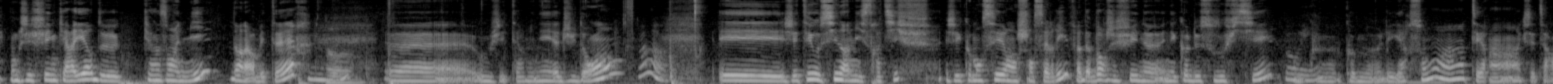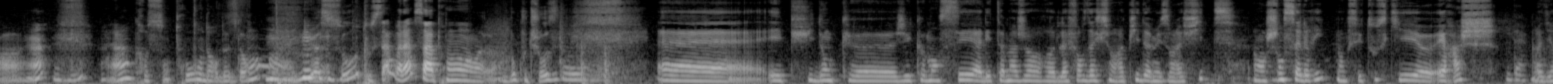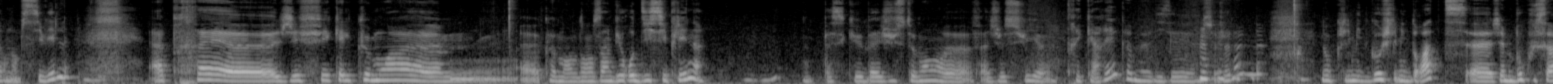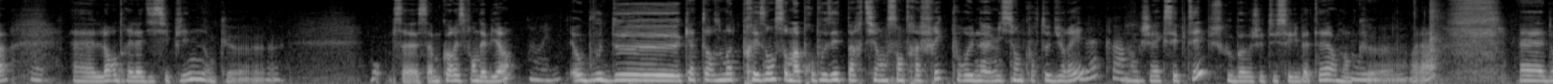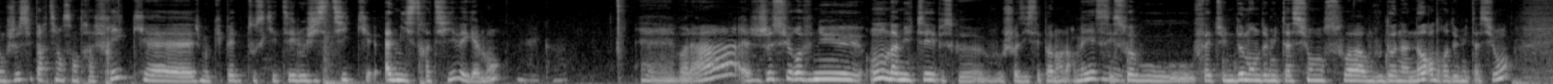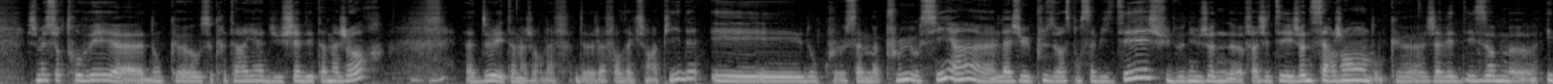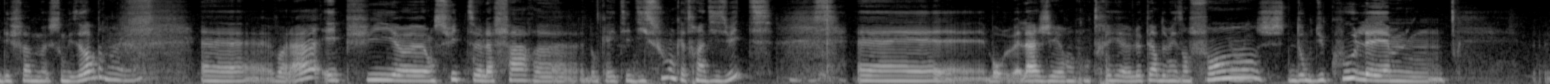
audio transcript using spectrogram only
Donc j'ai fait une carrière de 15 ans et demi dans l'armée de terre, Mhm. euh, où j'ai terminé adjudant. Oh. Et j'étais aussi dans l'administratif. J'ai commencé en chancellerie. Enfin, d'abord, j'ai fait une, une école de sous-officier, Oui. donc, euh, comme euh, les garçons, hein, terrain, etc. hein. Mhm. Voilà, on creuse son trou, on dort dedans, avec le assaut, tout ça. Voilà, ça apprend euh, beaucoup de choses. Oui. Euh, et puis donc, j'ai commencé à l'état-major de la force d'action rapide à Maison Lafitte, en chancellerie. Donc, c'est tout ce qui est RH, on va dire, dans le civil. Oui. Après, euh, j'ai fait quelques mois euh, euh, comment, dans un bureau de discipline. Mhm. Parce que ben, justement, je suis très carré, comme disait ce jeune homme. Donc limite gauche, limite droite. J'aime beaucoup ça, Ouais. L'ordre et la discipline. Donc bon, ça, ça me correspondait bien. Oui. Au bout de 14 mois de présence, on m'a proposé de partir en Centrafrique pour une mission de courte durée. Donc j'ai accepté, puisque bah, j'étais célibataire, donc Oui. euh, voilà. Euh, donc je suis partie en Centrafrique, euh, je m'occupais de tout ce qui était logistique administrative également. Euh, voilà, je suis revenue, on m'a muté parce que vous choisissez pas dans l'armée, c'est Oui. soit vous faites une demande de mutation, soit on vous donne un ordre de mutation. Je me suis retrouvée donc au secrétariat du chef d'état-major Mhm. De l'état-major de la, force d'action rapide et donc euh, ça m'a plu aussi. hein. Là j'ai eu plus de responsabilités, je suis devenue jeune, enfin j'étais jeune sergent donc euh, j'avais des hommes euh, et des femmes sous mes ordres. Euh, voilà. Et puis euh, ensuite, la phare donc, a été dissous en 98. Euh, bon, ben là, j'ai rencontré le père de mes enfants. Donc, du coup, les, hum,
